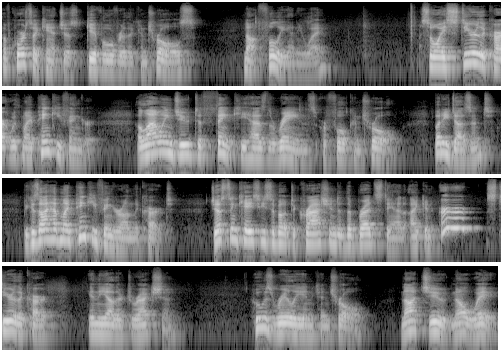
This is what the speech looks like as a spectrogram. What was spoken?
Of course, I can't just give over the controls, not fully anyway. So, I steer the cart with my pinky finger, allowing Jude to think he has the reins or full control. But he doesn't, because I have my pinky finger on the cart. Just in case he's about to crash into the bread stand, I can er, steer the cart in the other direction. Who's really in control? Not Jude, no way.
